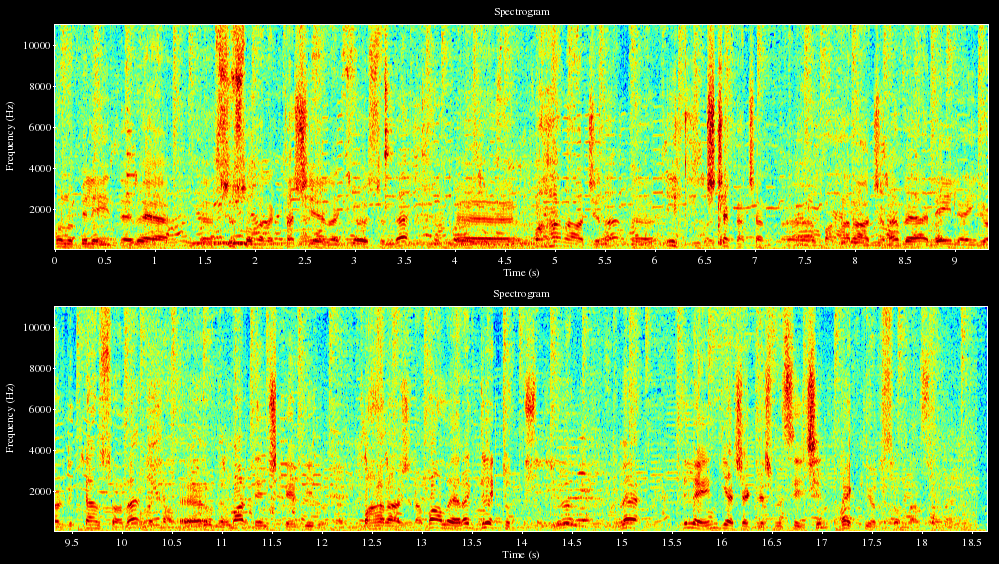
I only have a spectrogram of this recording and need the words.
bunu bileğinde veya e, süs olarak taşıyarak göğsünde e, bahar ağacına e, ilk çiçek açan e, bahar ağacına veya leyleği gördükten sonra e, Martençka'yı bir bahar ağacına bağlayarak dilek tutmuş oluyor ve dileğin gerçekleşmesi için bekliyoruz ondan sonra.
